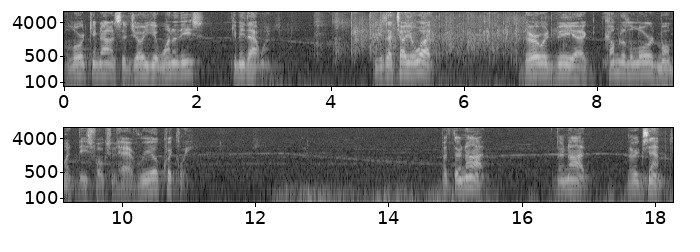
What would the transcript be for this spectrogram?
the Lord came down and said, Joe, you get one of these, give me that one. Because I tell you what, there would be a come to the Lord moment these folks would have real quickly. But they're not. They're not. They're exempt.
